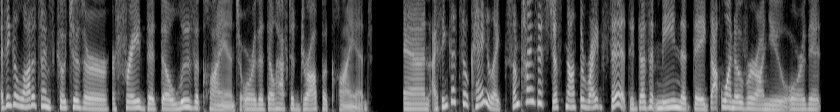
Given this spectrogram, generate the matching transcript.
I think a lot of times coaches are afraid that they'll lose a client or that they'll have to drop a client. And I think that's okay. Like sometimes it's just not the right fit. It doesn't mean that they got one over on you or that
